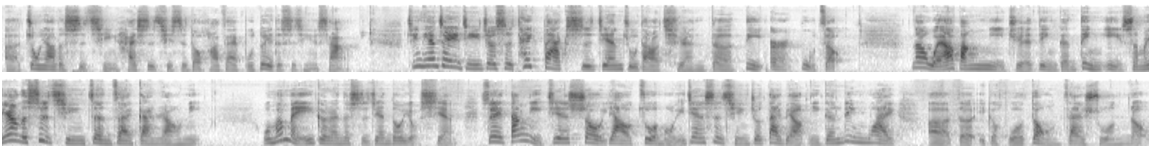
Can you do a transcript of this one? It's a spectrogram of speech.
呃重要的事情，还是其实都花在不对的事情上。今天这一集就是 Take Back 时间主导权的第二步骤。那我要帮你决定跟定义什么样的事情正在干扰你。我们每一个人的时间都有限，所以当你接受要做某一件事情，就代表你跟另外呃的一个活动在说 no。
